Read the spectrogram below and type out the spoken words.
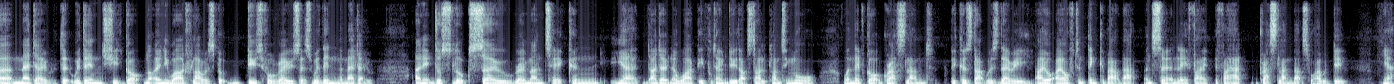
Uh, meadow that within she'd got not only wildflowers but beautiful roses within the meadow and it just looks so romantic and yeah i don't know why people don't do that style of planting more when they've got grassland because that was very I, I often think about that and certainly if i if i had grassland that's what i would do. Yeah.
